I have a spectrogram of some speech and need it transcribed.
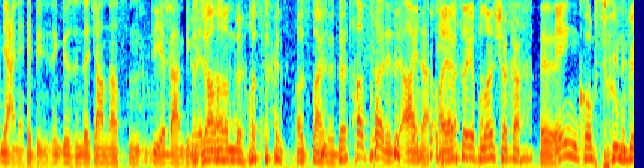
Yani hepinizin gözünde canlansın diye ben bir kez Canlandı. Hastane, hastanede. Hastanede aynen. Ayakta yapılan şaka. Evet. En korktuğum ve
